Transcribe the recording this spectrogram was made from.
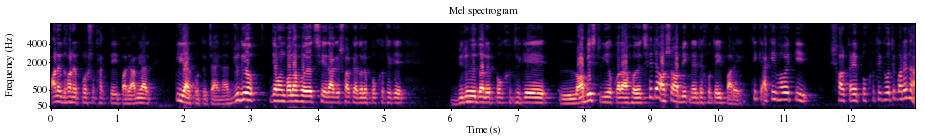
অনেক ধরনের প্রশ্ন থাকতেই পারে। আমি আর ক্লিয়ার করতে চাই না। যদিও যেমন বলা হয়েছে, এর আগে সরকারি দলের পক্ষ থেকে, বিরোধী দলের পক্ষ থেকে লবিস্ট নিয়োগ করা হয়েছে, এটা অস্বাভাবিক না, এটা হতেই পারে। ঠিক একইভাবে কি সরকারের পক্ষ থেকে হতে পারে না?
